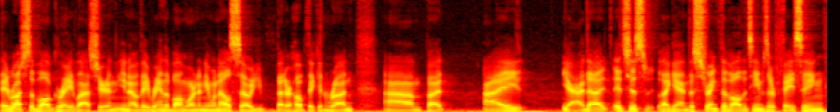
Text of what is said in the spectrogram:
They rushed the ball great last year, and you know they ran the ball more than anyone else. So you better hope they can run. Um, but I yeah, it's just again the strength of all the teams they're facing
